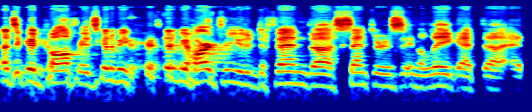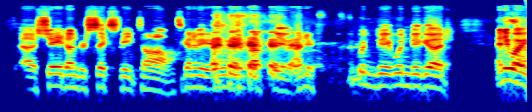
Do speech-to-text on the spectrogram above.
that's a good call for you. It's gonna be it's gonna be hard for you to defend uh, centers in the league at uh, at uh, shade under six feet tall. It's gonna be it wouldn't be rough for you. It wouldn't be it wouldn't be good. Anyway,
